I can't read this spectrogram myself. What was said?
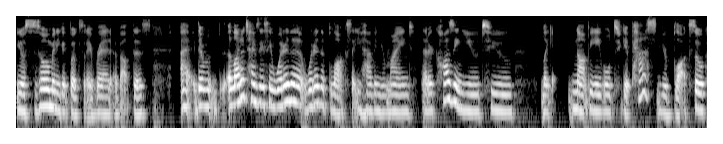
you know, so many good books that I've read about this. I, there a lot of times they say what are the what are the blocks that you have in your mind that are causing you to like not be able to get past your blocks so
